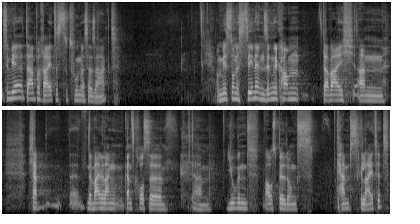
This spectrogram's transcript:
sind wir da bereit, das zu tun, was er sagt? Und mir ist so eine Szene in den Sinn gekommen, da war ich an, ich habe äh, eine Weile lang ganz große ähm, Jugendausbildungscamps geleitet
